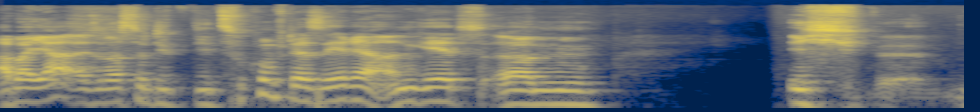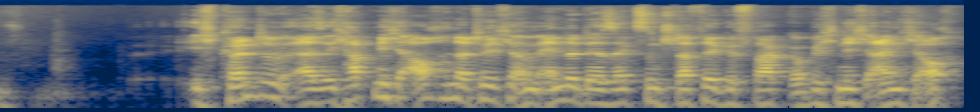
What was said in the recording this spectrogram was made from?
Aber ja, also was so die, die Zukunft der Serie angeht, ähm, ich, äh, ich könnte, also ich habe mich auch natürlich am Ende der sechsten Staffel gefragt, ob ich nicht eigentlich auch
